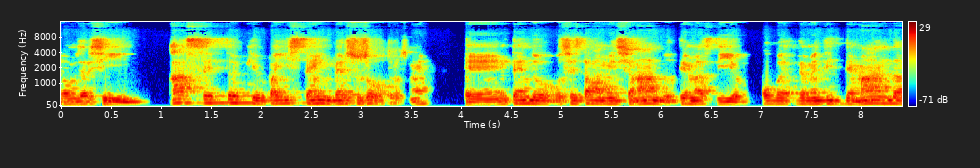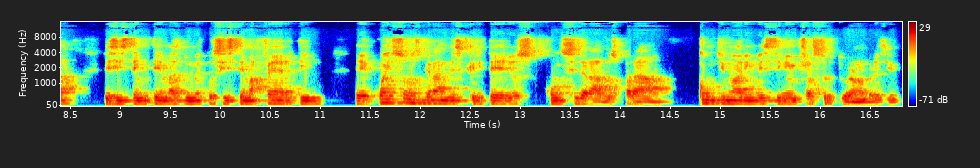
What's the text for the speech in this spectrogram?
vamos dizer assim, asset que o país tem versus outros, né? Eh, entendo, você estava mencionando temas de, obviamente, de demanda, existem temas de um ecossistema fértil. Eh, quais são os grandes critérios considerados para continuar a investir em infraestrutura no Brasil?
